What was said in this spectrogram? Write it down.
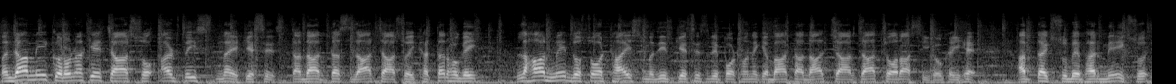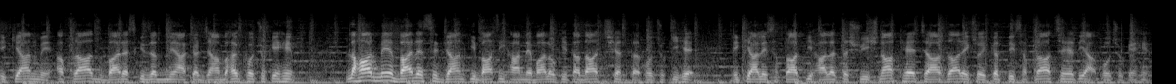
पंजाब में कोरोना के 438 नए केसेस, तादाद दस हज़ार हो गई। लाहौर में 228 मजीद केसेस रिपोर्ट होने के बाद तादाद चार हज़ार चौरासी हो गई है। अब तक सुबह भर में एक सौ इक्यानवे अफराद वायरस की जद में आकर जाँ बहक हो चुके हैं। लाहौर में वायरस से जान की बासी हारने वालों की तादाद छिहत्तर हो चुकी है। इक्यालीस अफराद की हालत तशवीशनाक है, चार हज़ार एक सौ इकतीस अफराद सेहतियाब हो चुके हैं।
